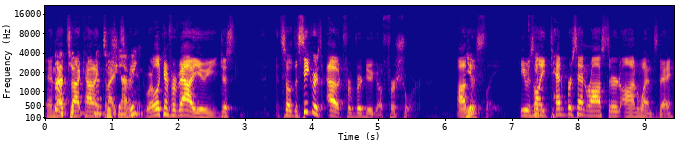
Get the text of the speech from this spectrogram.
and Not that's too- not counting not tonight's shabby. game. We're looking for value. You just so the secret's out for Verdugo for sure on Yep. this slate. He was Yep. only 10% rostered on Wednesday.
